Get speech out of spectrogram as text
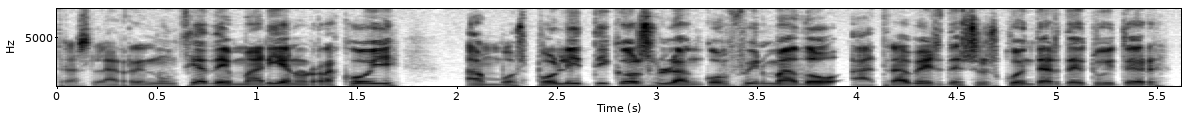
tras la renuncia de Mariano Rajoy. Ambos políticos lo han confirmado a través de sus cuentas de Twitter.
